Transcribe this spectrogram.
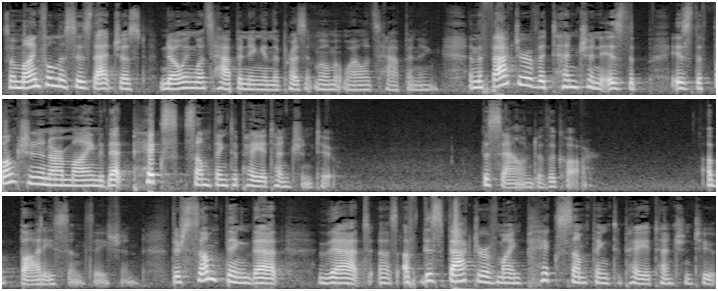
So mindfulness is that just knowing what's happening in the present moment while it's happening. And the factor of attention is the is the function in our mind that picks something to pay attention to. The sound of the car. A body sensation. There's something that that uh, this factor of mind picks something to pay attention to.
